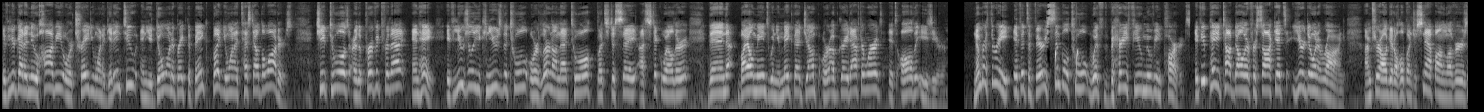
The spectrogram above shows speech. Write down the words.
if you've got a new hobby or trade you want to get into and you don't want to break the bank, but you want to test out the waters. Cheap tools are the perfect for that. And hey, if usually you can use the tool or learn on that tool, let's just say a stick welder, then by all means, when you make that jump or upgrade afterwards, it's all the easier. Number three, if it's a very simple tool with very few moving parts. If you pay top dollar for sockets, you're doing it wrong. I'm sure I'll get a whole bunch of snap-on lovers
